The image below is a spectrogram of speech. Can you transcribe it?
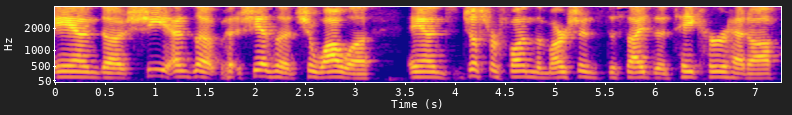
and uh, she ends up she has a Chihuahua, and just for fun, the Martians decide to take her head off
